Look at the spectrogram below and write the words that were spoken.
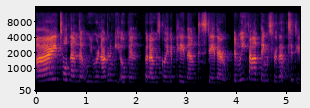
I told them that we were not going to be open, but I was going to pay them to stay there. And we found things for them to do,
